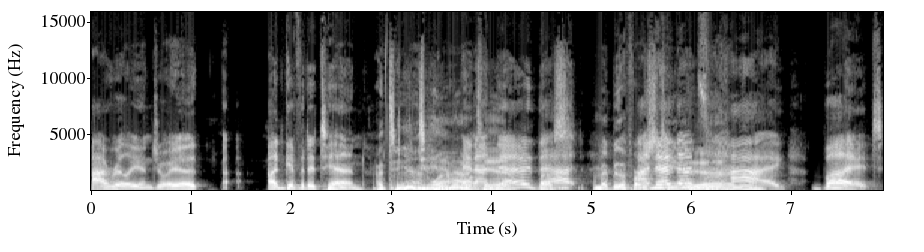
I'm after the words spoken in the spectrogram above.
I really enjoy it. I'd give it a 10. A 10. Wow. out of And I 10. know That's- that. maybe the first I know 10. that's Yeah, high, but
